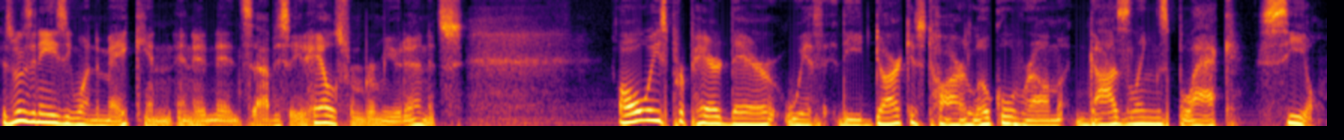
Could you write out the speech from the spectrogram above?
this one's an easy one to make, and, and it, it's obviously it hails from Bermuda, and it's always prepared there with the darkest tar local rum, Gosling's Black Seal.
